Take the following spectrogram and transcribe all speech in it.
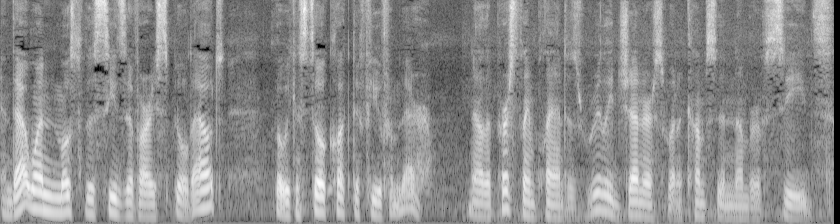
And that one, most of the seeds have already spilled out, but we can still collect a few from there. Now the purslane plant is really generous when it comes to the number of seeds.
